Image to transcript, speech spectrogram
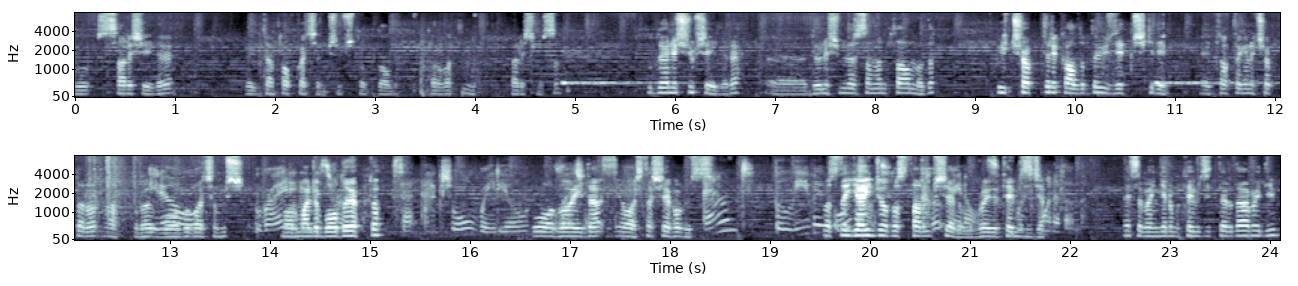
bu sarı şeyleri. Böyle bir tane top kaçırmışım. Şu topu da alıp tarafa atayım mı? Karışmasın. Bu dönüşüm şeyleri. E, dönüşümleri sanırım tamamladım. Bir çöpleri kaldırdı 172'deyim. Etrafta yine çöpler var. Ah burası bu oda da açılmış. Normalde bu oda yoktu. Bu odayı da yavaştan şey yapabiliriz. Burası da yayıncı odası tarzı bir şey herhalde. Burayı da temizleyeceğim. Neyse ben gene bu temizliklere devam edeyim.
